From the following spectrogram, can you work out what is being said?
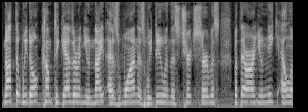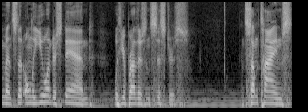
not that we don't come together and unite as one as we do in this church service, but there are unique elements that only you understand with your brothers and sisters. And sometimes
